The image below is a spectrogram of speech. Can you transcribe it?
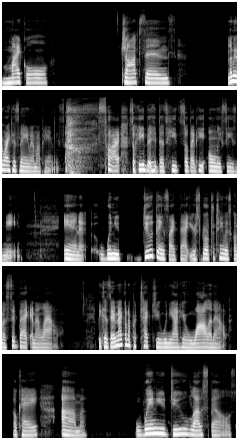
Michael Johnson's, let me write his name in my panties. so I, so he does he, so that he only sees me. And when you do things like that, your spiritual team is going to sit back and allow because they're not going to protect you when you're out here wilding out. Okay. Um, when you do love spells,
